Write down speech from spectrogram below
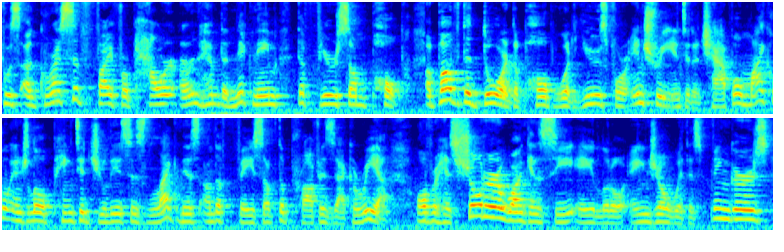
whose aggressive fight for power earned him the nickname the Fearsome Pope. Above the door the Pope would use for entry into the chapel, Michelangelo painted Julius's likeness on the face of the prophet Zechariah. Over his shoulder, one can see a little angel with his fingers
